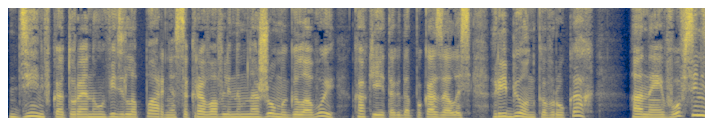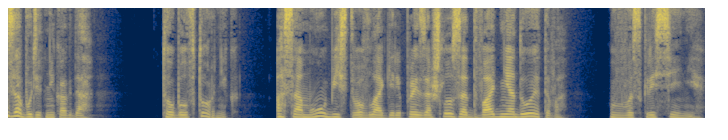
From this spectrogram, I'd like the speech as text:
День, в который она увидела парня с окровавленным ножом и головой, как ей тогда показалось, ребенка в руках, она и вовсе не забудет никогда. То был вторник, а само убийство в лагере произошло за два дня до этого, в воскресенье.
